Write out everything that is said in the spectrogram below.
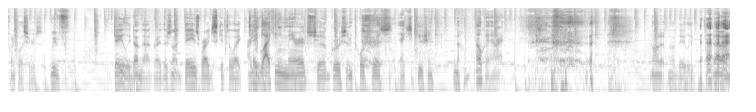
20 plus years we've daily done that right there's not days where i just get to like Are take you likening marriage to a gruesome, torturous execution? no Okay, all right. not not daily um,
